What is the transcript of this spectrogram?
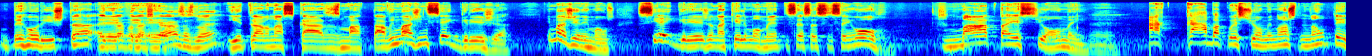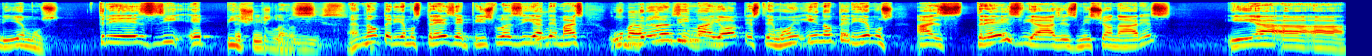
um terrorista. Entrava é, nas é, casas, não é? E entrava nas casas, matava. Imagine se a igreja. Imagina, irmãos, se a igreja naquele momento dissesse assim: Senhor, mata esse homem. É acaba com esse homem, nós não teríamos 13 epístolas. epístolas. É, não teríamos 13 epístolas e, e ademais, o grande e maior testemunho, e não teríamos as três viagens missionárias e a, a, a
